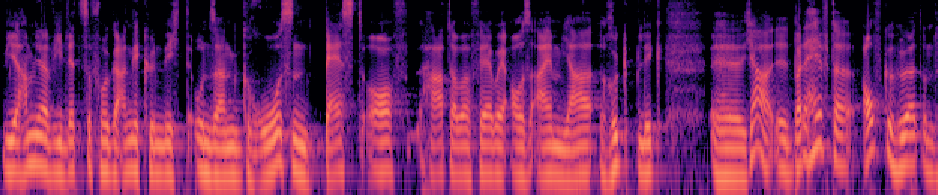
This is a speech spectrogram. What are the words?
Wir haben ja wie letzte Folge angekündigt unseren großen Best of Hard Aber Fairway aus einem Jahr Rückblick äh, ja, äh, bei der Hälfte aufgehört und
